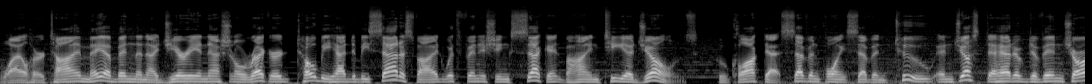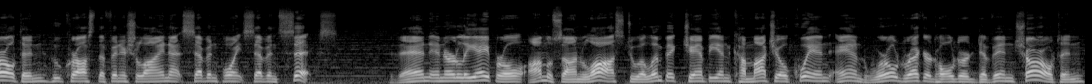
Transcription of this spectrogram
While her time may have been the Nigerian national record, Tobi had to be satisfied with finishing second behind Tia Jones, who clocked at 7.72 and just ahead of Devynne Charlton, who crossed the finish line at 7.76. Then in early April, Amusan lost to Olympic champion Camacho Quinn and world record holder Devynne Charlton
